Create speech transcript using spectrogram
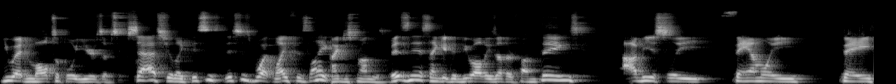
you had multiple years of success. You're like, this is this is what life is like. I just run this business. I get to do all these other fun things. Obviously, family, faith,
